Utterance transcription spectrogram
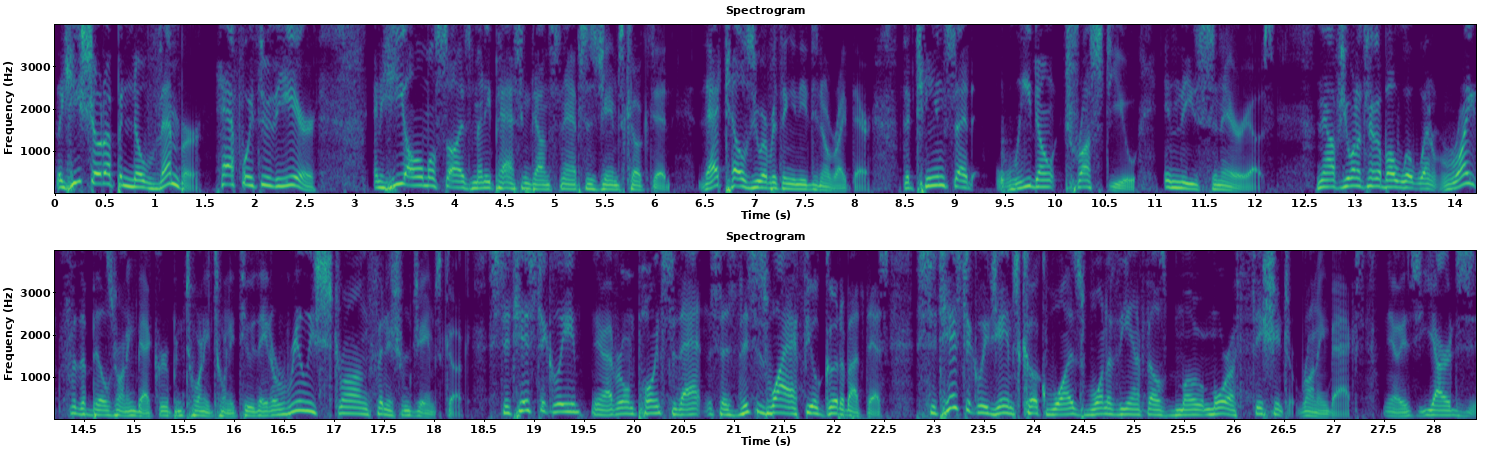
Like he showed up in November, halfway through the year, and he almost saw as many passing down snaps as James Cook did. That tells you everything you need to know right there. The team said, we don't trust you in these scenarios. Now, if you want to talk about what went right for the Bills running back group in 2022, they had a really strong finish from James Cook. Statistically, you know, everyone points to that and says, this is why I feel good about this. Statistically, James Cook was one of the NFL's mo- more efficient running backs. You know, his yards,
